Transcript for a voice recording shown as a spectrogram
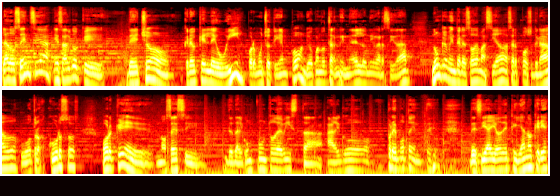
La docencia es algo que, de hecho, creo que le huí por mucho tiempo. Yo cuando terminé la universidad nunca me interesó demasiado hacer posgrado u otros cursos porque no sé si desde algún punto de vista algo prepotente decía yo de que ya no quería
